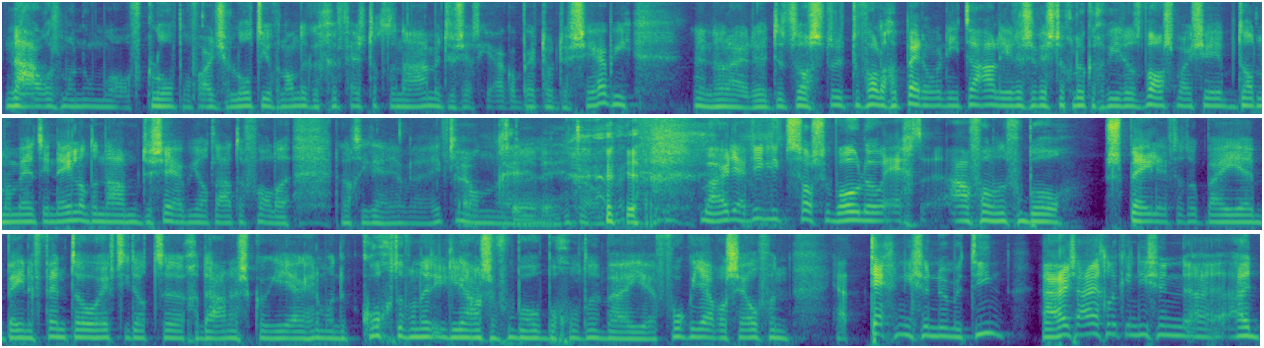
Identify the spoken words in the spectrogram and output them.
Nagelsman noemen of Klopp of Ancelotti of een andere gevestigde naam. En toen zegt hij, ja, Roberto de Serbi. En dan, nou, ja, dat was de toevallige panel in Italië, dus ze wisten gelukkig wie dat was. Maar als je op dat moment in Nederland de naam de Serbi had laten vallen, dan dacht iedereen, ja, heeft die Ja, man geen eh, idee. het over? Maar ja, die liet Sassuolo echt aanvallend voetbal spelen. Heeft dat ook bij eh, Benevento heeft hij dat eh, gedaan in zijn carrière. Helemaal in de krochten van het Italiaanse voetbal begonnen. Bij uh, Foggia was zelf een ja, technische nummer 10. Nou, hij is eigenlijk in die zin, hij,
